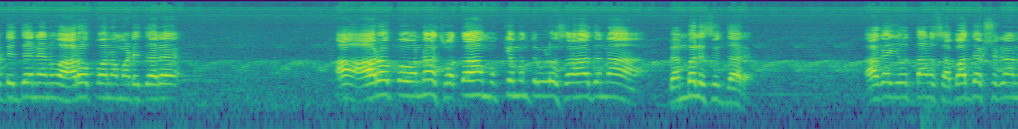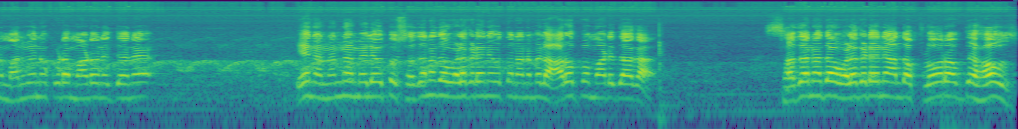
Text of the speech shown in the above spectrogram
ಒಟ್ಟಿದ್ದೇನೆ ಎನ್ನುವ ಆರೋಪವನ್ನು ಮಾಡಿದ್ದಾರೆ. ಆ ಆರೋಪವನ್ನು ಸ್ವತಃ ಮುಖ್ಯಮಂತ್ರಿಗಳು ಸಹ ಅದನ್ನು ಬೆಂಬಲಿಸಿದ್ದಾರೆ. ಹಾಗಾಗಿ ಇವತ್ತು ನಾನು ಸಭಾಧ್ಯಕ್ಷರಿಗೆ ನಾನು ಮನವಿಯನ್ನು ಕೂಡ ಮಾಡೋನಿದ್ದೇನೆ. ಏನು, ನನ್ನ ಮೇಲೆ ಇವತ್ತು ಸದನದ ಒಳಗಡೆನೆ ಇವತ್ತು ನನ್ನ ಮೇಲೆ ಆರೋಪ ಮಾಡಿದಾಗ, ಸದನದ ಒಳಗಡೆನೆ on the floor of the house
